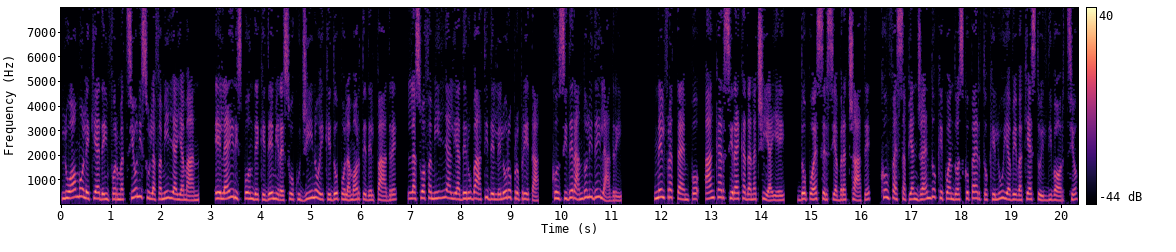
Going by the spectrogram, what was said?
L'uomo le chiede informazioni sulla famiglia Yaman, e lei risponde che Demir è suo cugino e che dopo la morte del padre, la sua famiglia li ha derubati delle loro proprietà, considerandoli dei ladri. Nel frattempo, Ankar si reca da Naciai e, dopo essersi abbracciate, confessa piangendo che quando ha scoperto che lui aveva chiesto il divorzio,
